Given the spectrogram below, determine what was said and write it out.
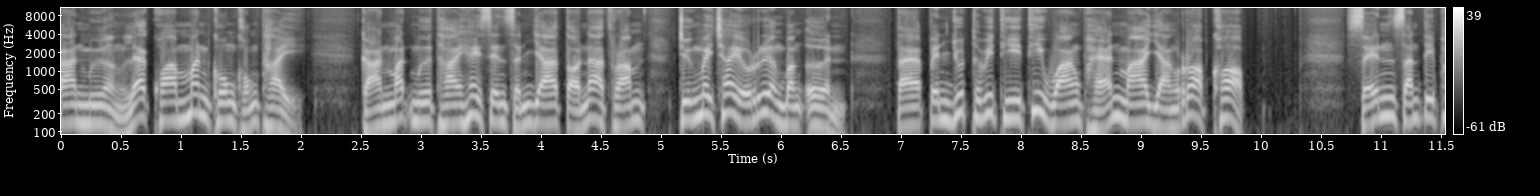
การเมืองและความมั่นคงของไทย การมัดมือไทยให้เซ็นสัญญาต่อหน้าทรัมป์จึงไม่ใช่เรื่องบังเอิญ แต่เป็นยุทธวิธีที่วางแผนมาอย่างรอบคอบ เซ็นสันติภ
